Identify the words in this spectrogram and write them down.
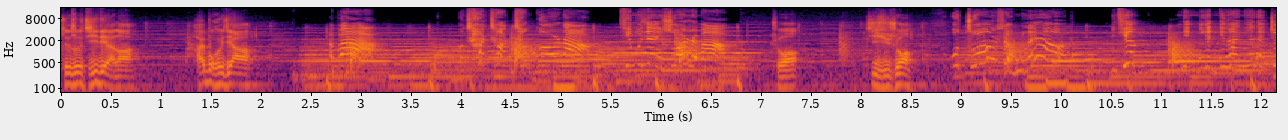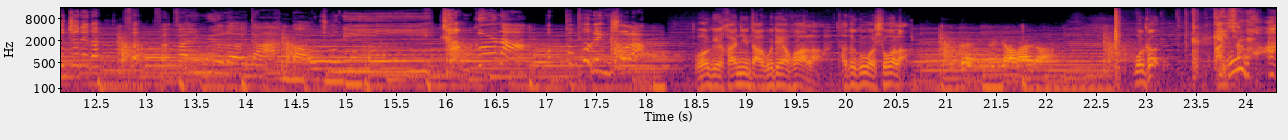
这都几点了，还不回家？阿爸，我唱唱唱歌呢，听不见你说什么？装，继续装。我装什么了呀？你听，你你你看你看，就就那个翻翻翻越了档案，抱住你，唱歌呢，不不不跟你说了。我给韩静打过电话了，他都跟我说了。在你这加班呢。我刚。给我！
